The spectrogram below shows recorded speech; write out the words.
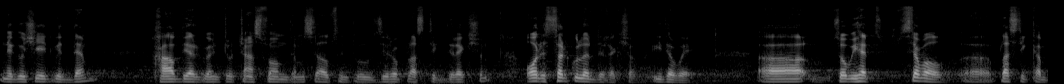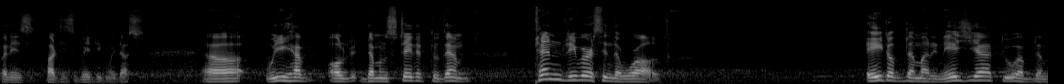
negotiate with them how they are going to transform themselves into zero plastic direction or a circular direction, either way. Uh, so we had several uh, plastic companies participating with us. Uh, we have already demonstrated to them 10 rivers in the world. Eight of them are in Asia, two of them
